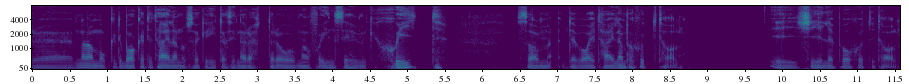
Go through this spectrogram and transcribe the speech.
Eh, när de åker tillbaka till Thailand och försöker hitta sina rötter och man får inse hur mycket skit som det var i Thailand på 70-tal. I Chile på 70-tal.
